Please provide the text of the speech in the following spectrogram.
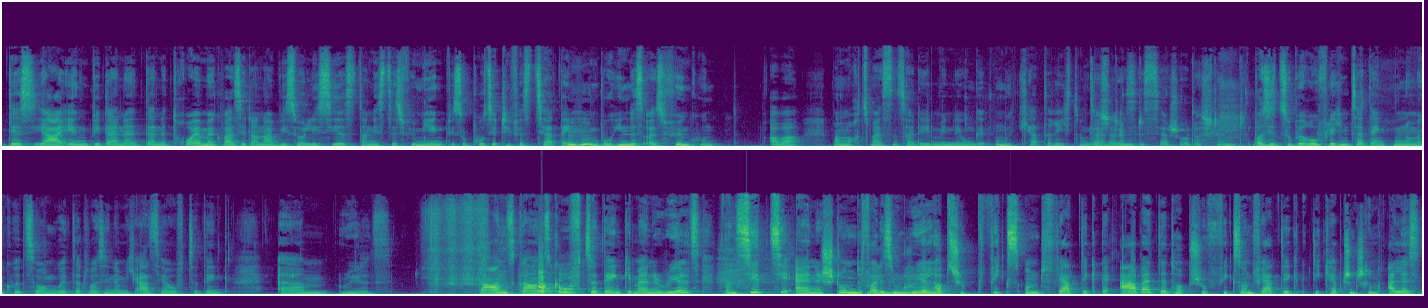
das ja irgendwie deine, deine Träume quasi dann auch visualisierst, dann ist das für mich irgendwie so positives Zerdenken, Mhm. wohin das alles führen kann. Aber man macht es meistens halt eben in die umge umgekehrte Richtung. Das leider. stimmt. Das ist sehr schade. das stimmt. Was ich zu beruflichem Zerdenken nur mal kurz sagen wollte, was ich nämlich auch sehr oft zerdenke, ähm, Reels. Ganz, ganz oft zerdenke ich meine Reels. Dann sitze ich eine Stunde vor diesem Reel, habe es schon fix und fertig bearbeitet, habe schon fix und fertig die Caption geschrieben, alles.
